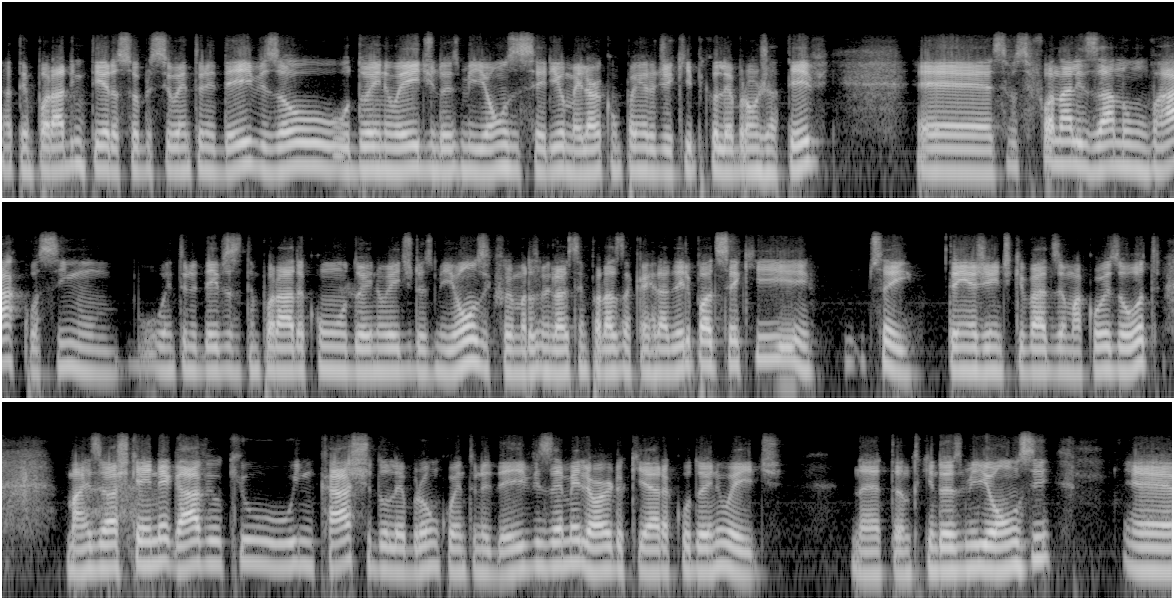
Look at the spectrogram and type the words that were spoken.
a temporada inteira sobre se o Anthony Davis ou o Dwayne Wade em 2011 seria o melhor companheiro de equipe que o LeBron já teve. É, se você for analisar num vácuo, assim, um, o Anthony Davis essa temporada com o Dwayne Wade de 2011, que foi uma das melhores temporadas da carreira dele, pode ser que, não sei, tenha gente que vai dizer uma coisa ou outra, mas eu acho que é inegável que o encaixe do LeBron com o Anthony Davis é melhor do que era com o Dwayne Wade, né? Tanto que em 2011, é,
